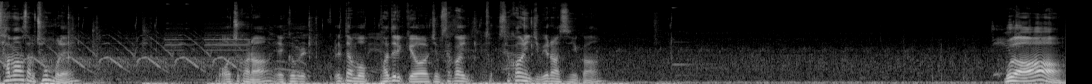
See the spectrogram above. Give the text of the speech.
사망한 사람 처음 보네. 뭐 어떡하나? 예, 그럼 일- 일단 뭐 봐드릴게요. 지금 사건이 사건이 지금 일어났으니까. 뭐야?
